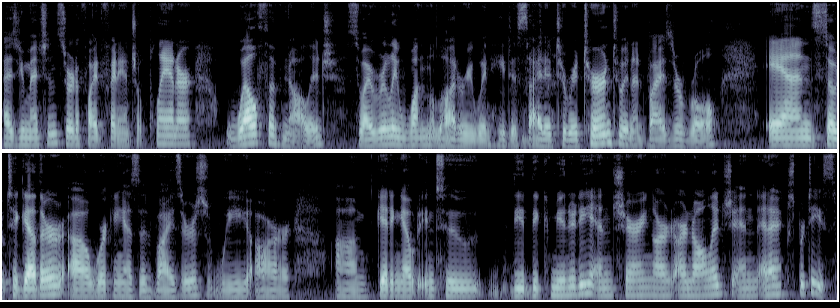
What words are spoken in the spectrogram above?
as you mentioned, certified financial planner, wealth of knowledge. So I really won the lottery when he decided to return to an advisor role. And so together, uh, working as advisors, we are um, getting out into the, the community and sharing our, our knowledge and, and expertise.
